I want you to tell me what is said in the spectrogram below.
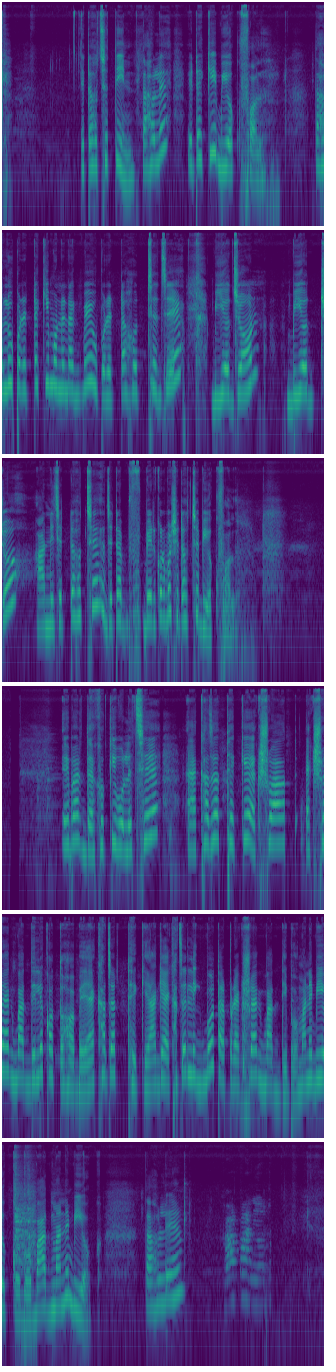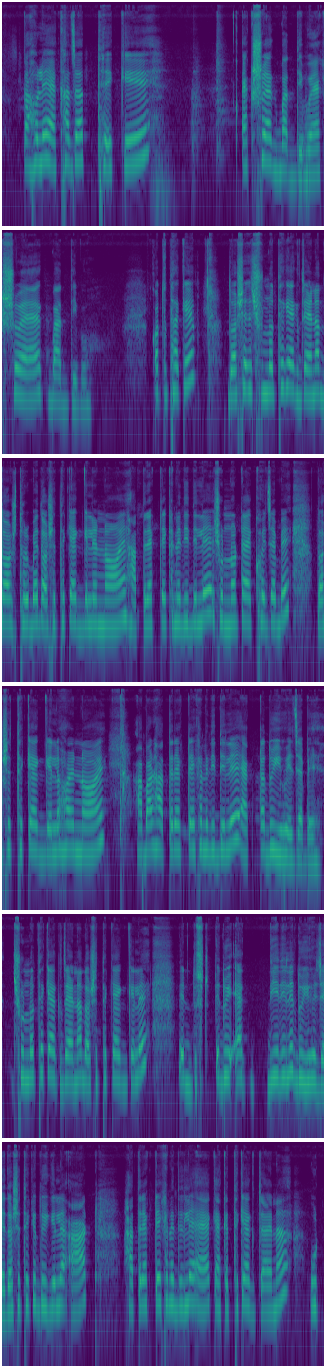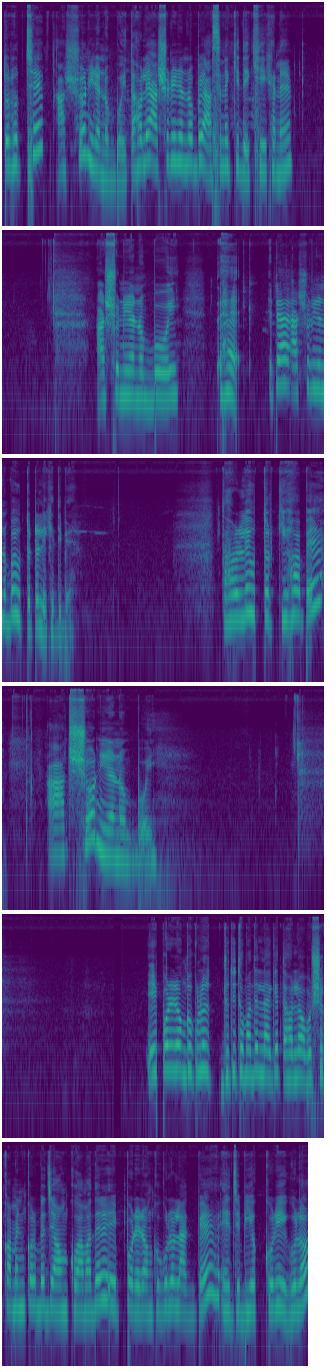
এটা হচ্ছে তিন। তাহলে এটা কি বিয়োগফল? তাহলে উপরেরটা কি মনে রাখবে? উপরেরটা হচ্ছে যে বিয়োজন, বিয়োজ্য আর নিচেরটা হচ্ছে যেটা বের করব সেটা হচ্ছে বিয়োগফল। এবার দেখো কি বলেছে, এক হাজার থেকে একশো একশো এক বাদ দিলে কত হবে? এক হাজার থেকে, আগে এক হাজার লিখব, তারপর একশো এক বাদ দিব মানে বিয়োগ করব। বাদ মানে বিয়োগ। তাহলে তাহলে এক হাজার থেকে একশো এক বাদ দিব, একশো এক বাদ দিব। কত থাকে? দশের শূন্য থেকে এক যায় না, দশ ধরবে। দশের থেকে এক গেলে নয়। হাতের একটা এখানে দিয়ে দিলে শূন্যটা এক হয়ে যাবে। দশের থেকে এক গেলে হয় নয়। আবার হাতের একটা এখানে দিয়ে দিলে একটা দুই হয়ে যাবে। শূন্য থেকে এক যায় না, দশের থেকে এক গেলে এ দুস- এ দুই, এক দিয়ে দিলে দুই হয়ে যায়। দশের থেকে দুই গেলে আট। হাতের একটা এখানে দিলে এক, একের থেকে এক যায় না। উত্তর হচ্ছে আটশো নিরানব্বই। তাহলে আটশো নিরানব্বই আসে নাকি? দেখি এখানে। আটশো নিরানব্বই। হ্যাঁ এটা আটশো নিরানব্বই উত্তরটা লিখে দিবে। তাহলে উত্তর কি হবে? আটশো নিরানব্বই। এর পরের অঙ্কগুলো যদি তোমাদের লাগে, তাহলে অবশ্যই কমেন্ট করবে যে অঙ্ক আমাদের এই পরের অঙ্কগুলো লাগবে, এই যে বিয়োগ করি এগুলো।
